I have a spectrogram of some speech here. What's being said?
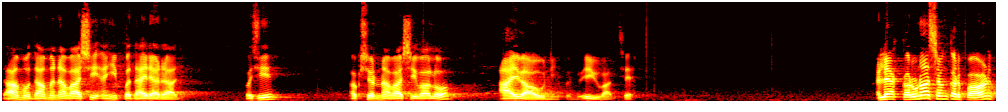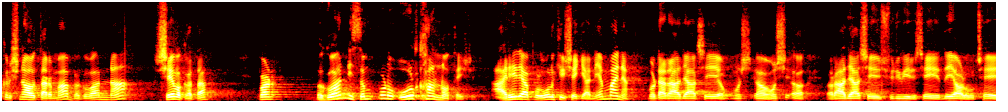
ધામો ધામના વાસી અહીં પધાર્યા રાજ. પછી? અક્ષરના વાસી વાલો આવ્યા આવું નહીં એવી વાત છે. એટલે કરુણાશંકર પણ કૃષ્ણ અવતારમાં ભગવાનના સેવક હતા. પણ ભગવાનની સંપૂર્ણ ઓળખાણ ન થઈ શકે. હારે આપણે ઓળખી શક્યા ને એમ માન્યા, મોટા રાજા છે રાજા છે, શુરવીર છે, દયાળુ છે,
